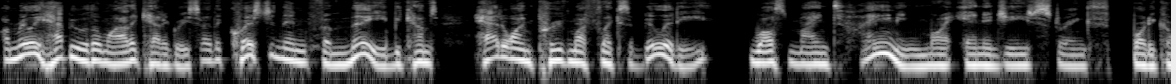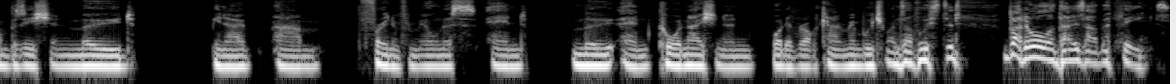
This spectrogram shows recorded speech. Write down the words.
I'm really happy with all my other categories. So the question then for me becomes, how do I improve my flexibility whilst maintaining my energy, strength, body composition, mood, you know, um, freedom from illness and mood and coordination and whatever. I can't remember which ones I've listed, but all of those other things.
